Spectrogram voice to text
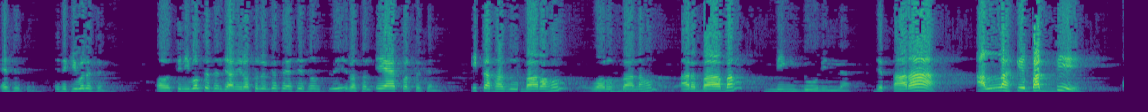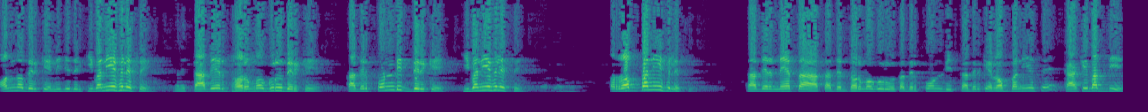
এসেছেন। এসে কি বলেছেন? ও, তিনি বলতেছেন যে আমি রসুলের কাছে এসে শুনছি, রসুল এ আয়াত করতেছেন ইত্তাফাজু বাবাহুম ওয়ারুহবানাহুম আর বাবাম মিংদুনিল্লাহ যে তারা আল্লাহকে বাদ দিয়ে অন্যদেরকে নিজেদের কি বানিয়ে ফেলেছে? মানে তাদের ধর্মগুরুদেরকে, তাদের পণ্ডিতদেরকে কি বানিয়ে ফেলেছে? রব বানিয়ে ফেলেছে। তাদের নেতা, তাদের ধর্মগুরু, তাদের পণ্ডিত তাদেরকে রব বানিয়েছে। কাকে বাদ দিয়ে?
